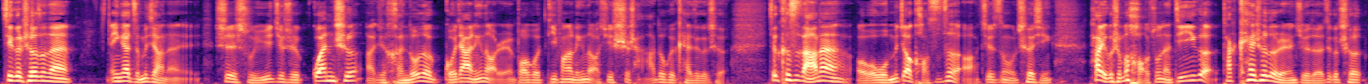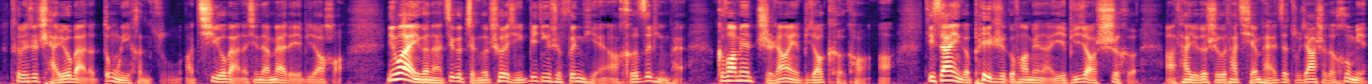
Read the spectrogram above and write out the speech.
这个车子呢。应该怎么讲呢？是属于就是官车啊，就很多的国家领导人，包括地方领导去视察都会开这个车。这科斯达呢，我们叫考斯特啊，就是这种车型。它有个什么好处呢？第一个，它开车的人觉得这个车，特别是柴油版的动力很足啊，汽油版的现在卖的也比较好。另外一个呢，这个整个车型毕竟是丰田啊，合资品牌，各方面质量也比较可靠啊。第三一个配置各方面呢也比较适合啊，它有的时候它前排在主驾驶的后面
